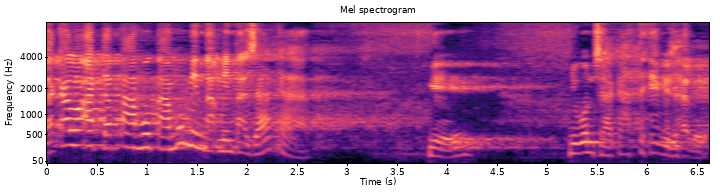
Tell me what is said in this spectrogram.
Lah kalau ada tamu-tamu minta-minta zakat. Nggih. Nyuwun zakate misalnya.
